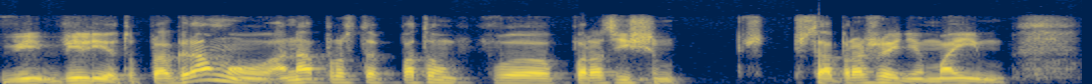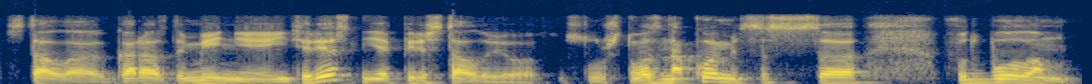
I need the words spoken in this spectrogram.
вели эту программу. Она просто потом в, по различным соображениям моим стала гораздо менее интересной, я перестал ее слушать. Но знакомиться с футболом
